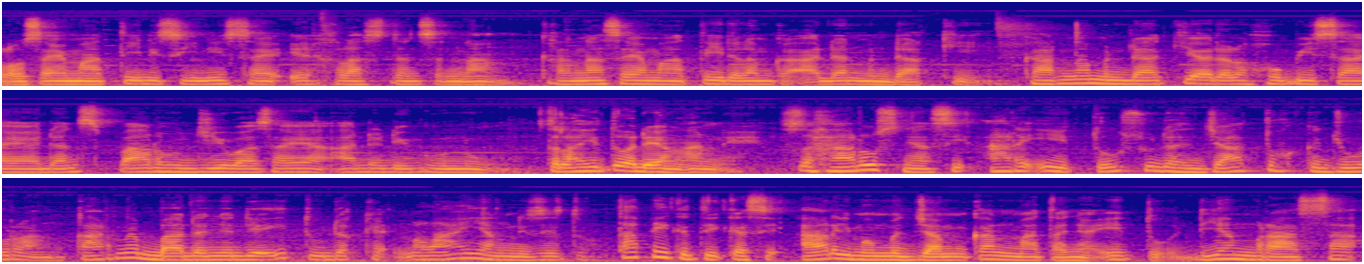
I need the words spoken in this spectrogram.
kalau saya mati di sini saya ikhlas dan senang karena saya mati dalam keadaan mendaki. Karena mendaki adalah hobi saya dan separuh jiwa saya ada di gunung. Setelah itu ada yang aneh. Seharusnya si Ari itu sudah jatuh ke jurang karena badannya dia itu udah kayak melayang di situ. Tapi ketika si Ari memejamkan matanya itu, dia merasa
